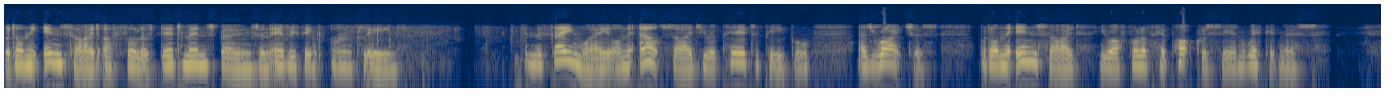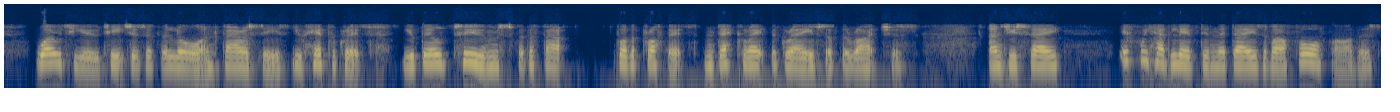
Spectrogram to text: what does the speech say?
but on the inside are full of dead men's bones and everything unclean. In the same way, on the outside you appear to people as righteous, but on the inside you are full of hypocrisy and wickedness. Woe to you, teachers of the law and Pharisees, you hypocrites! You build tombs for the, fa- for the prophets and decorate the graves of the righteous. And you say, If we had lived in the days of our forefathers,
